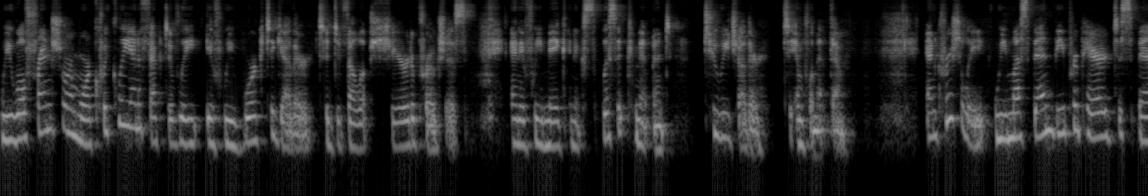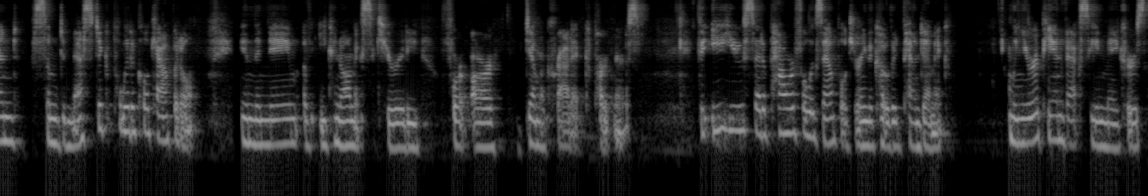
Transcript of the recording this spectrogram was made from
We will friendshore more quickly and effectively if we work together to develop shared approaches and if we make an explicit commitment to each other to implement them. And crucially, we must then be prepared to spend some domestic political capital in the name of economic security for our democratic partners. The EU set a powerful example during the COVID pandemic when European vaccine makers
